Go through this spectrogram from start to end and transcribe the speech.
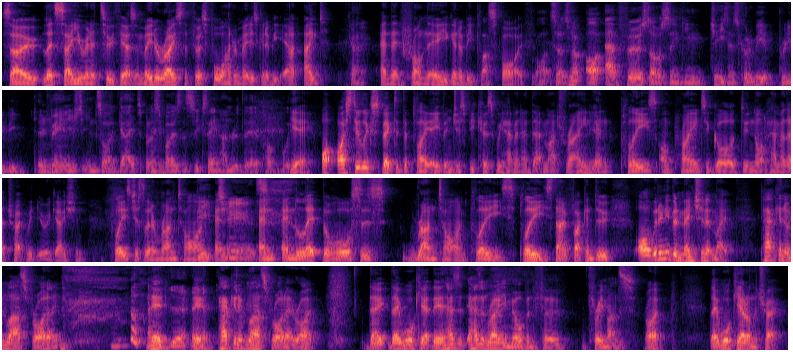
So let's say you're in a 2000 meter race, the first 400 meters is going to be out eight, Okay. and then from there you're going to be plus five. Right, so it's not. I, at first, I was thinking, geez, that's got to be a pretty big Mm. advantage to inside gates, but I suppose the sixteen hundred there probably. Yeah, I, I still expect it to play even just because we haven't had that much rain. And please, I'm praying to God, do not hammer that track with irrigation. Please just let them run time Big and, chance. and and let the horses run time. Please, please don't fucking do. Oh, we didn't even mention it, mate. Pakenham last Friday. Ned, Yeah. Ned, Pakenham last Friday, right? They they walk out there. It hasn't it hasn't rained in Melbourne for three months, right? They walk out on the track.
